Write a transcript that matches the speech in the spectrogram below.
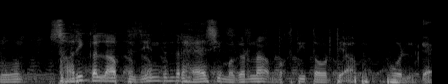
نون، ساری گل آپ دے ذہن دے اندر ہے سی، مگر نہ وقتی طور تے آپ بھول گئے۔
